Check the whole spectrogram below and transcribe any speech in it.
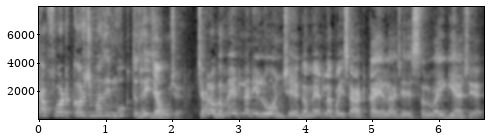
ફટાફટ કર્જમાંથી મુક્ત થઈ જવું છે. ચાલો, ગમે એટલાની લોન છે, ગમે એટલા પૈસા અટકાયેલા છે, સલવાઈ ગયા છે,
